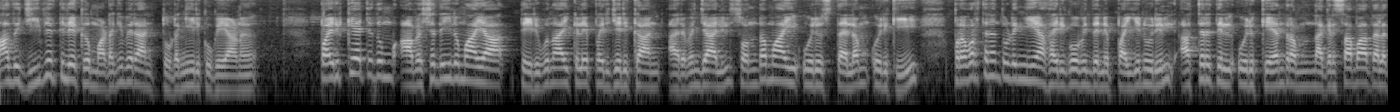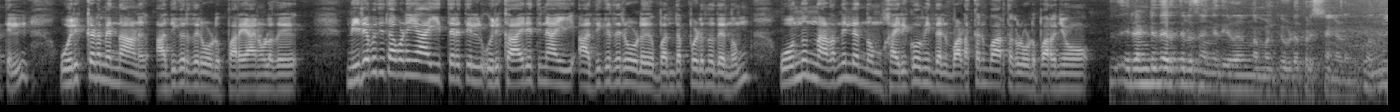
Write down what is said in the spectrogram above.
അത് ജീവിതത്തിലേക്ക് മടങ്ങിവരാൻ തുടങ്ങിയിരിക്കുകയാണ്. പരിക്കേറ്റതും അവശതയിലുമായ തെരുവുനായ്ക്കളെ പരിചരിക്കാൻ അരവഞ്ചാലിൽ സ്വന്തമായി ഒരു സ്ഥലം ഒരുക്കി പ്രവർത്തനം തുടങ്ങിയ ഹരിഗോവിന്ദന് പയ്യന്നൂരിൽ അത്തരത്തിൽ ഒരു കേന്ദ്രം നഗരസഭാ തലത്തിൽ ഒരുക്കണമെന്നാണ് അധികൃതരോട് പറയാനുള്ളത്. നിരവധി തവണയായി ഇത്തരത്തിൽ ഒരു കാര്യത്തിനായി അധികൃതരോട് ബന്ധപ്പെടുന്നതെന്നും ഒന്നും നടന്നില്ലെന്നും ഹരിഗോവിന്ദൻ വടക്കൻ വാർത്തകളോട് പറഞ്ഞു. രണ്ട് തരത്തിലുള്ള സംഗതികളാണ് നമ്മൾക്ക് ഇവിടെ പ്രശ്നങ്ങൾ ഒന്ന്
